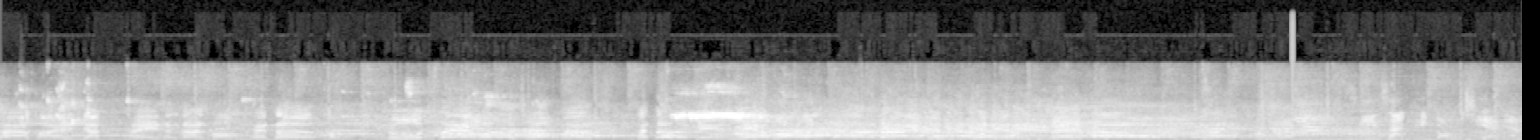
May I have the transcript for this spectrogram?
ข้ามไปยัดให้ทางด้านของแคตเตอร์ชูดแม่บอลมันจะฉอกมาครับแคตเตอร์ขึ้นคีเรียบร้อยครับแล้วได้ลงด้วยครับได้เปล่าสีสันที่กองเชียร์เนี่ย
